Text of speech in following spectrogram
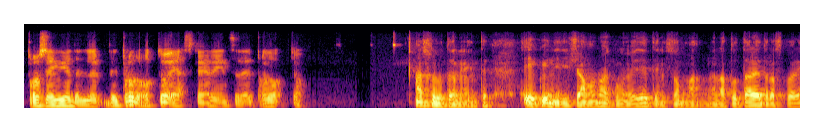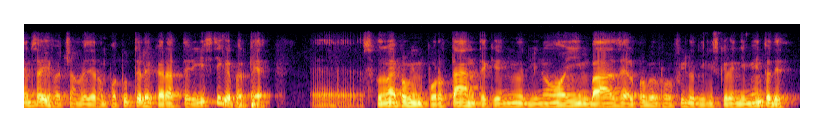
proseguio del, del prodotto e a scadenza del prodotto. Assolutamente. E quindi diciamo, noi come vedete, insomma, nella totale trasparenza vi facciamo vedere un po' tutte le caratteristiche perché eh, secondo me è proprio importante che ognuno di noi, in base al proprio profilo di rischio rendimento, de-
